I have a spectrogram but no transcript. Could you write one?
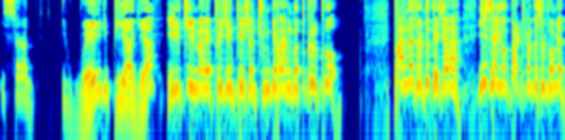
이 사람 왜 이리 비약이야? 일주일 만에 프레젠테이션 준비하라는 것도 그렇고 반나절도 되지 않아 인사이동 발표한 것을 보면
